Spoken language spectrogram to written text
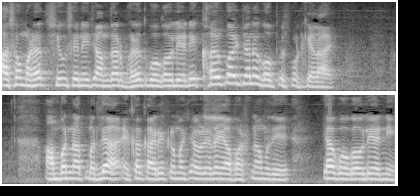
असं म्हणत शिवसेनेचे आमदार भरत गोगावले यांनी खळबळजनक गौप्यस्फोट केला आहे. अंबरनाथमधल्या एका कार्यक्रमाच्या वेळेला या भाषणामध्ये या गोगावले यांनी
